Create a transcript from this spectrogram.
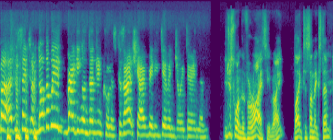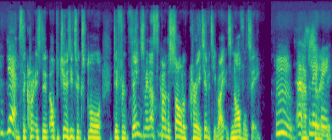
but at the same time not that we're ragging on dungeon crawlers because actually i really do enjoy doing them You just want the variety, right? Like to some extent, yeah it's the it's the opportunity to explore different things. I mean, that's kind of the soul of creativity, right? It's novelty. Mm, absolutely.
